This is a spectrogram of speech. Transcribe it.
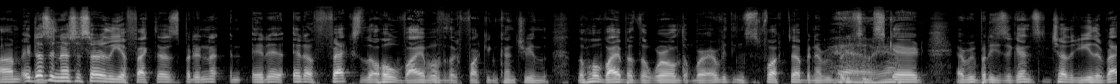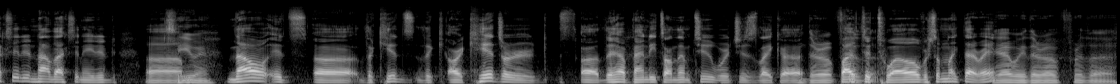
Um, it doesn't necessarily affect us, but it, it it affects the whole vibe of the fucking country and the whole vibe of the world, where everything's fucked up and everybody Hell seems yeah. scared. Everybody's against each other. You're either vaccinated, or not vaccinated. Um, See, man. now it's uh, the kids. The our kids are uh, they have mandates on them too, which is like uh, five to the- twelve or something like that, right? yeah, wait, they're up for the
